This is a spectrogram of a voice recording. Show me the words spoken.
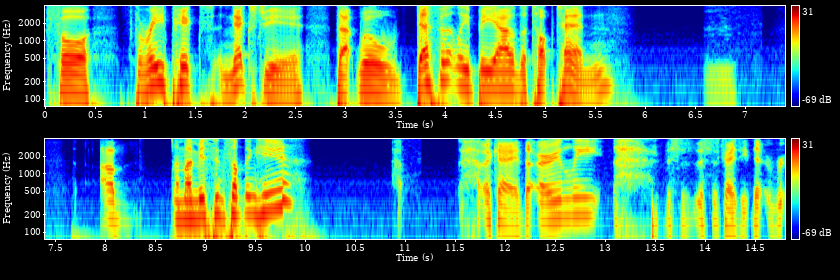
for three picks next year that will definitely be out of the top 10 uh, am I missing something here? Okay, the only this is this is crazy. The,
